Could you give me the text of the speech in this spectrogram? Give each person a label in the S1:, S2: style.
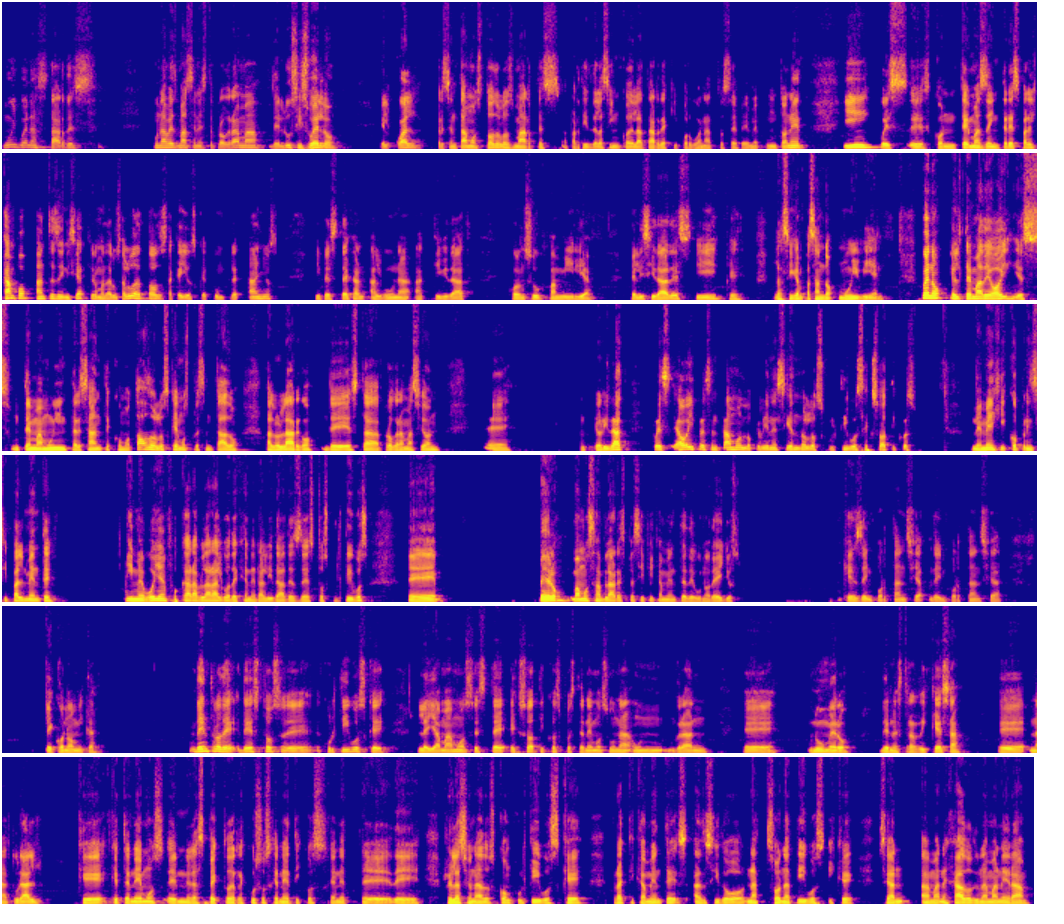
S1: Muy buenas tardes. Una vez más en este programa de Luz y Suelo, el cual presentamos todos los martes a partir de las 5 de la tarde aquí por guanatosfm.net y pues con temas de interés para el campo. Antes de iniciar, quiero mandar un saludo a todos aquellos que cumplen años y festejan alguna actividad con su familia. Felicidades y que la sigan pasando muy bien. Bueno, el tema de hoy es un tema muy interesante, como todos los que hemos presentado a lo largo de esta programación. Eh, anterioridad, pues hoy presentamos lo que viene siendo los cultivos exóticos de México principalmente y me voy a enfocar a hablar algo de generalidades de estos cultivos, eh, pero vamos a hablar específicamente de uno de ellos, que es de importancia, de importancia económica. Dentro de, estos eh, cultivos que le llamamos este, exóticos, pues tenemos una, un gran eh, número de nuestra riqueza eh, natural que, tenemos en el aspecto de recursos genéticos de, relacionados con cultivos que prácticamente han sido, son nativos y que se han manejado de una manera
